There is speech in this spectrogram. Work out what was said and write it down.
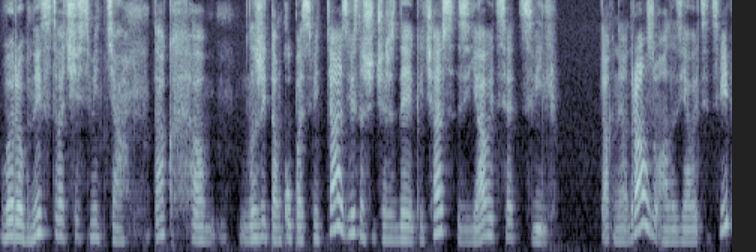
виробництва чи сміття. Так, Лежить там купа сміття, звісно, що через деякий час з'явиться цвіль. Так, не одразу, але з'явиться цвіль.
